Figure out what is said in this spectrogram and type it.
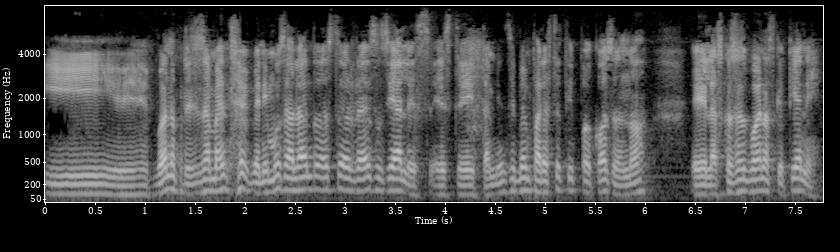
Y bueno, precisamente venimos hablando de esto de redes sociales. Este, también sirven para este tipo de cosas, ¿no? Eh, las cosas buenas que tiene,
